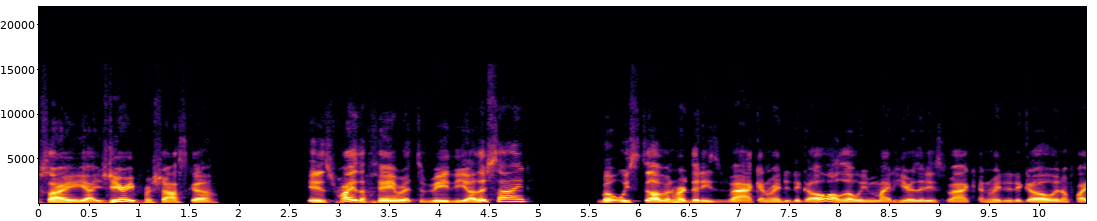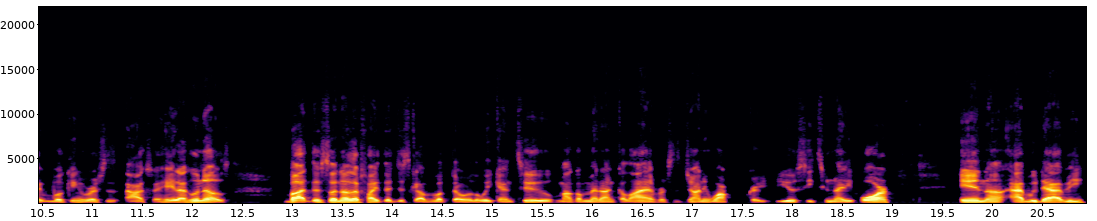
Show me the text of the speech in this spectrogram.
sorry, Jiri Prochazka is probably the favorite to be the other side but we still haven't heard that he's back and ready to go. Although we might hear that he's back and ready to go in a fight booking versus Alex Pereira. Who knows? But there's another fight that just got booked over the weekend too: Magomed Ankalaev versus Johnny Walker, UFC 294 in uh, Abu Dhabi.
